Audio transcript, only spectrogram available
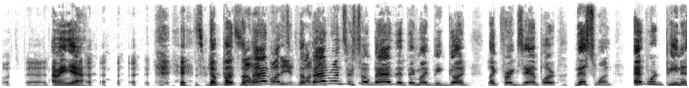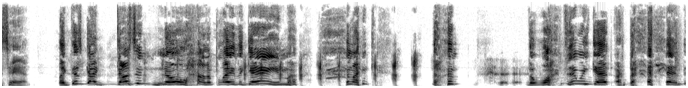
Oh, it's bad. I mean, yeah. It's- The, but it's the bad funny, ones, the funny. bad ones are so bad that they might be good. Like for example, this one, Edward Penis Hand. Like this guy doesn't know how to play the game. like the, the ones that we get are bad,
